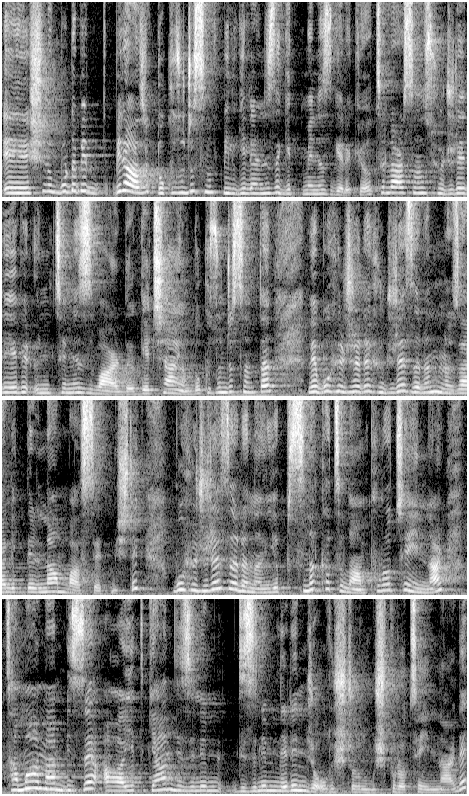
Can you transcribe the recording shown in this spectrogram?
Ee, Şimdi burada bir birazcık 9. sınıf bilgilerinize gitmeniz gerekiyor. Hatırlarsanız hücre diye bir ünitemiz vardı geçen yıl 9. sınıfta ve bu hücrede hücre zarının özelliklerinden bahsetmiştik. Bu hücre zarının yapısına katılan proteinler tamamen bize ait gen dizilim, dizilimlerince oluşturulmuş proteinlerdi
